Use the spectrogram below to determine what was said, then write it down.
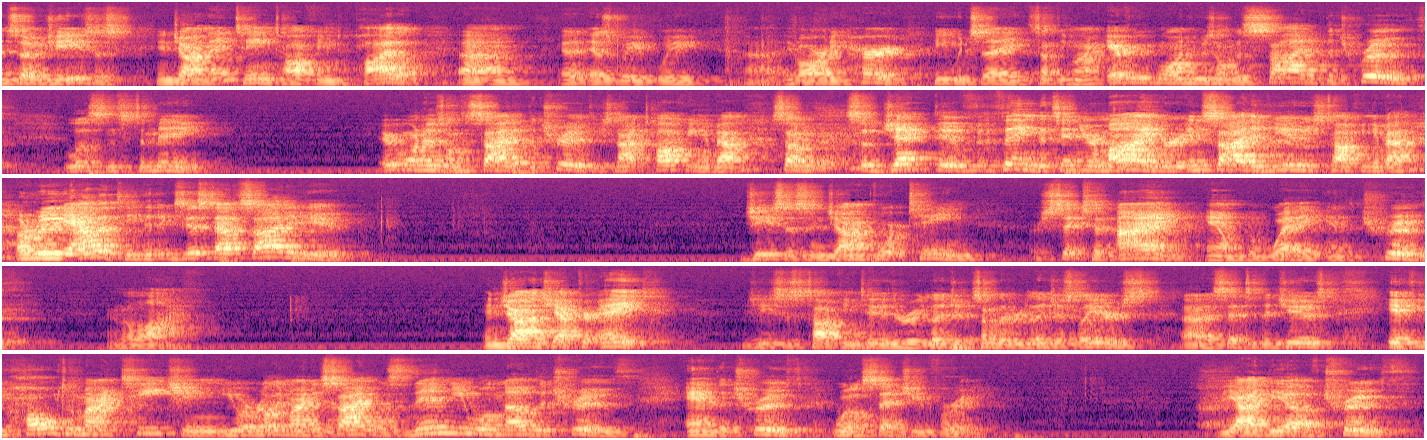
And so Jesus, in John 18, talking to Pilate, um, as we, we uh, have already heard, he would say something like, Everyone who's on the side of the truth listens to me. Everyone who's on the side of the truth. He's not talking about some subjective thing that's in your mind or inside of you. He's talking about a reality that exists outside of you. Jesus in John 14 or 6 says, I am the way and the truth and the life. In John chapter 8, Jesus talking to the religious, some of the religious leaders uh, said to the Jews, if you hold to my teaching, you are really my disciples, then you will know the truth, and the truth will set you free. The idea of truth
